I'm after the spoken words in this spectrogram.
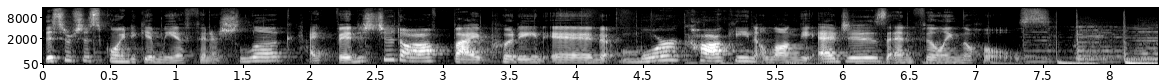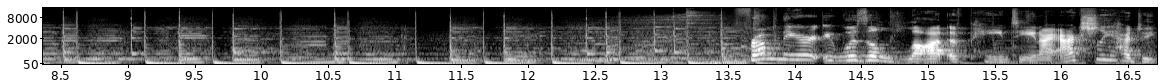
This was just going to give me a finished look. I finished it off by putting in more caulking along the edges and filling the holes. From there, it was a lot of painting. I actually had to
